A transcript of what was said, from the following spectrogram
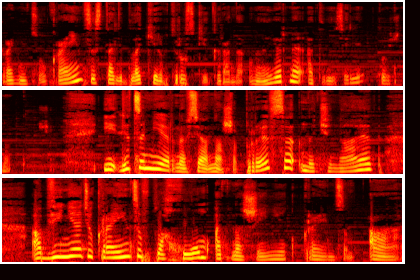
границу украинцы, стали блокировать русские города, вы, наверное, ответили точно так же. И лицемерно вся наша пресса начинает обвинять украинцев в плохом отношении к украинцам. А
